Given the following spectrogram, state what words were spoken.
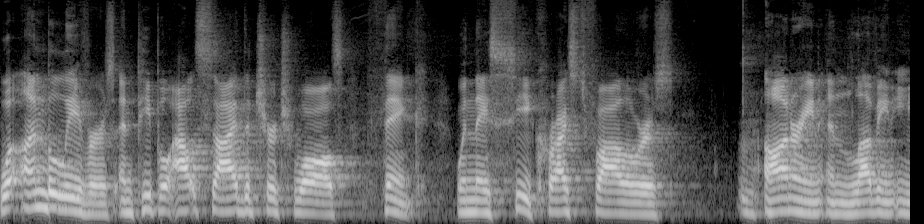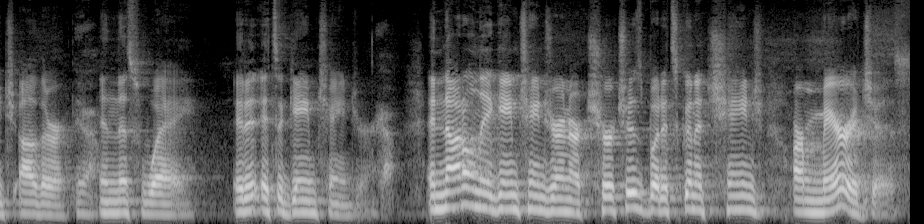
what unbelievers and people outside the church walls think when they see Christ followers mm. honoring and loving each other yeah. in this way. It, it's a game changer. Yeah. And not only a game changer in our churches, but it's going to change our marriages.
